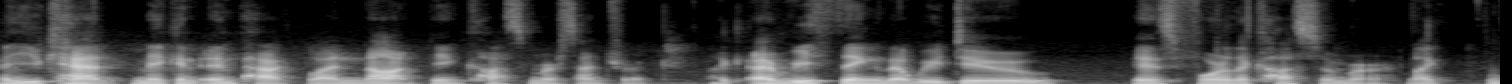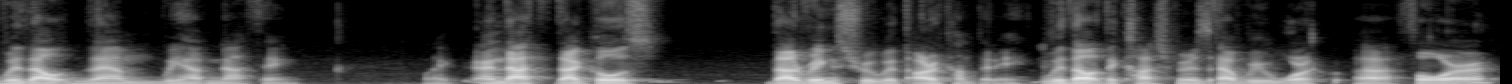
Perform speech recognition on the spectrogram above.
And you can't make an impact by not being customer centric. Like everything that we do is for the customer. Like without them, we have nothing. Like, and that that goes, that rings true with our company. Without the customers that we work uh, for,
